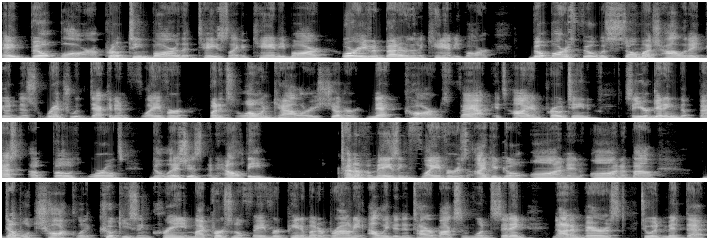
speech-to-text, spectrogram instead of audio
a built bar, a protein bar that tastes like a candy bar or even better than a candy bar. Built bar is filled with so much holiday goodness, rich with decadent flavor but it's low in calories, sugar, net carbs, fat. It's high in protein. So you're getting the best of both worlds, delicious and healthy. Ton of amazing flavors. I could go on and on about double chocolate, cookies and cream. My personal favorite, peanut butter brownie. I'll eat an entire box in one sitting. Not embarrassed to admit that.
